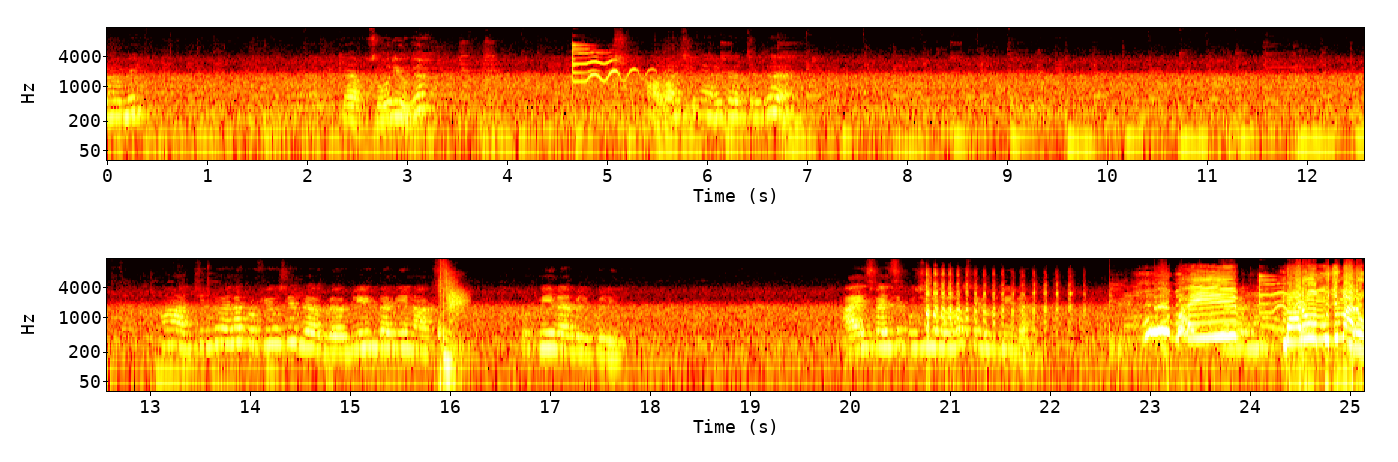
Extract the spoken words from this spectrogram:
मम्मी आप सो रही हो क्या आवाज़ क्यों आ रही अच्छे से हाँ चिन्नू है ना प्रोफ्यूसली ब्लीड कर रही है नाक से रुक नहीं रहा है बिल्कुल ही。आइस वाइस से कुछ नहीं बोला उसके रुक नहीं रहा। है ओ भाई! मारो मुझे मारो।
